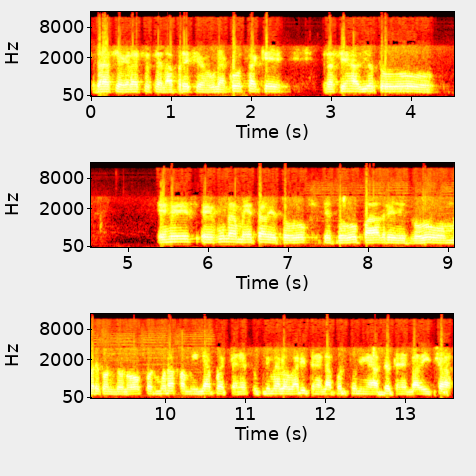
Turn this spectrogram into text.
Gracias, gracias, se la aprecio. Es una cosa que, gracias a Dios, todo es, es una meta de todo, de todo padre, de todo hombre, cuando uno forma una familia, pues tener su primer hogar y tener la oportunidad de tener la dicha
